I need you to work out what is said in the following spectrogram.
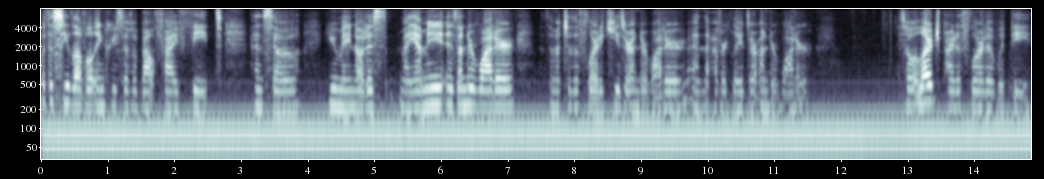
with a sea level increase of about 5 feet. And so you may notice Miami is underwater, the much of the Florida Keys are underwater, and the Everglades are underwater. So a large part of Florida would be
